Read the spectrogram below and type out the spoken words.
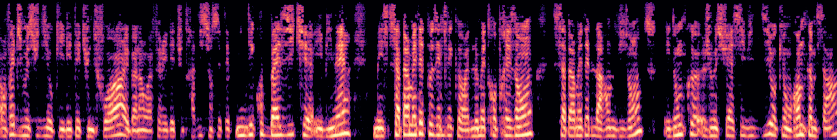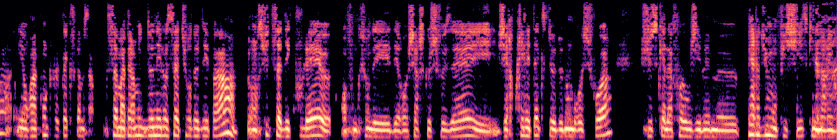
En fait, je me suis dit, ok, il était une fois, et ben là, on va faire il est une tradition. C'était une découpe basique et binaire, mais ça permettait de poser le décor et de le mettre au présent. Ça permettait de la rendre vivante. Et donc, euh, je me suis assez vite dit, ok, on rentre comme ça et on raconte le texte comme ça. Ça m'a permis de donner l'ossature de départ. Ensuite, ça découlait euh, en fonction des, des recherches que je faisais et j'ai repris les textes de nombreuses fois jusqu'à la fois où j'ai même euh, perdu mon fichier, ce qui ne m'arrive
